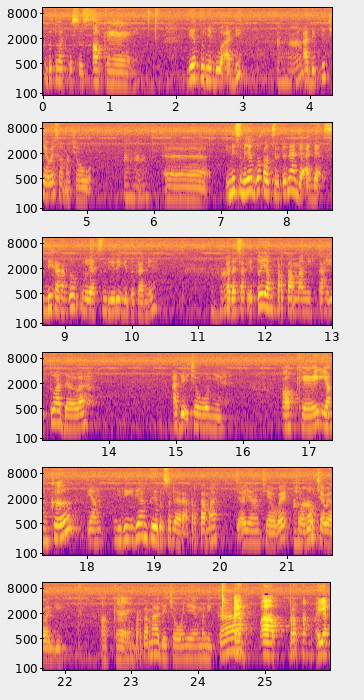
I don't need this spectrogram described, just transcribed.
kebutuhan khusus. oke Dia punya dua adik, Aha. adiknya cewek sama cowok. Aha. eh, ini sebenarnya gue kalau ceritanya agak-agak sedih karena gue ngeliat sendiri gitu kan ya Aha. pada saat itu yang pertama nikah itu adalah adik cowoknya Oke, yang ke yang jadi dia kan tiga bersaudara pertama yang cewek cowok Aha. cewek lagi Oke. yang pertama adik cowoknya yang menikah Eh, eh, perteng- yang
